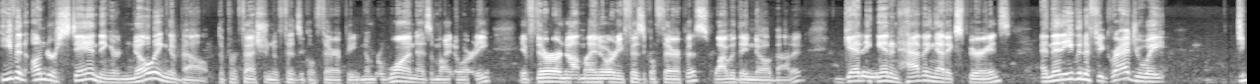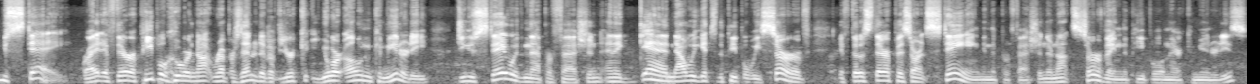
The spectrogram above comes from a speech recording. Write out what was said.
even understanding or knowing about the profession of physical therapy. Number one, as a minority, if there are not minority physical therapists, why would they know about it? Getting in and having that experience, and then even if you graduate, do you stay, right? If there are people who are not representative of your your own community, do you stay within that profession? And again, now we get to the people we serve. If those therapists aren't staying in the profession, they're not serving the people in their communities.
